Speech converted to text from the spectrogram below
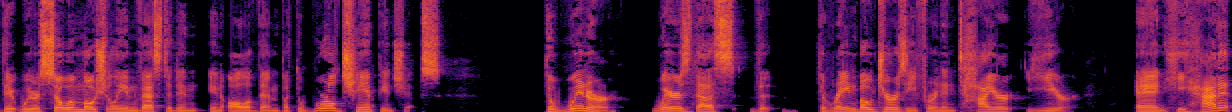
That we were so emotionally invested in in all of them. But the World Championships, the winner wears thus the the rainbow jersey for an entire year, and he had it.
